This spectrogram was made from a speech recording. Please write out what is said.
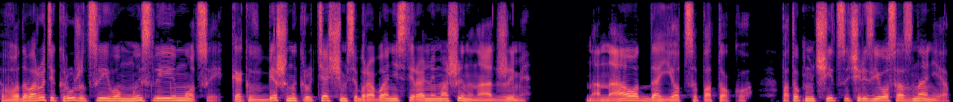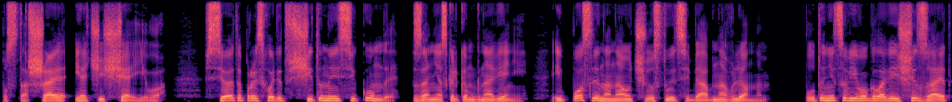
В водовороте кружатся его мысли и эмоции, как в бешено крутящемся барабане стиральной машины на отжиме. Нанао отдается потоку. Поток мчится через его сознание, опустошая и очищая его. Все это происходит в считанные секунды, за несколько мгновений, и после Нанао чувствует себя обновленным. Путаница в его голове исчезает,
